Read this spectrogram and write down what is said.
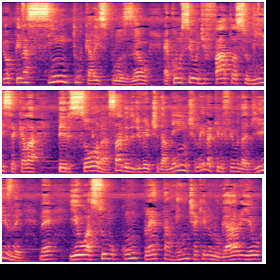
Eu apenas sinto aquela explosão. É como se eu de fato assumisse aquela persona, sabe, do divertidamente. Lembra aquele filme da Disney, né? E eu assumo completamente aquele lugar e eu,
